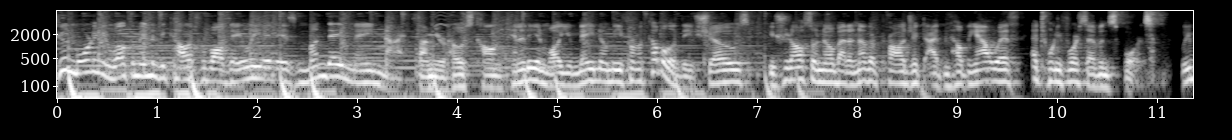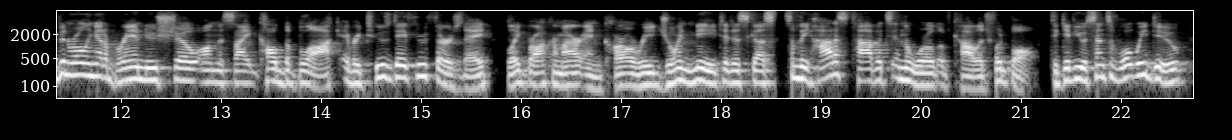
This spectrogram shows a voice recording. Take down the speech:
Good morning and welcome into the College Football Daily. It is Monday, May 9th. I'm your host, Collin Kennedy, and while you may know me from a couple of these shows, you should also know about another project I've been helping out with at 24 7 Sports. We've been rolling out a brand new show on the site called The Block every Tuesday through Thursday. Blake Brockermeyer and Carl Reed join me to discuss some of the hottest topics in the world of college football. To give you a sense of what we do,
